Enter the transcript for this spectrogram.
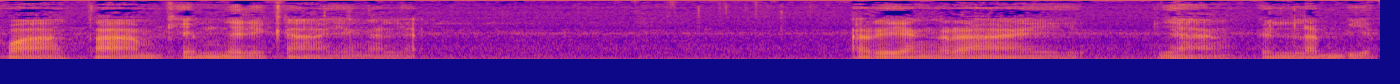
ขวาตามเข็มนาฬิกาอย่างนั้นแหละ เรียงรายอย่างเป็นระเบียบ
